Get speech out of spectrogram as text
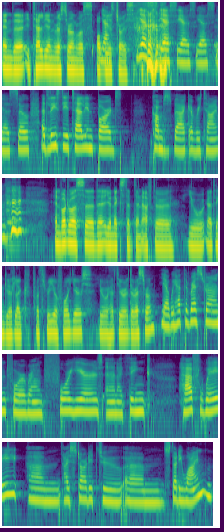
And the Italian restaurant was obvious choice. yes, yes, yes, yes, yes. So at least the Italian part comes back every time. And what was uh, the, your next step then after you? I think you had like for three or four years you had your the restaurant. yeah, we had the restaurant for around four years, and I think halfway um, I started to um, study wine.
